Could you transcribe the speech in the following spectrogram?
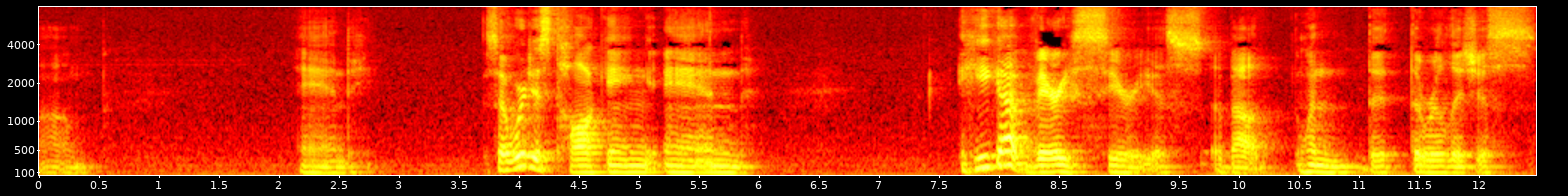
Um, and so we're just talking, and he got very serious about when the, the religious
